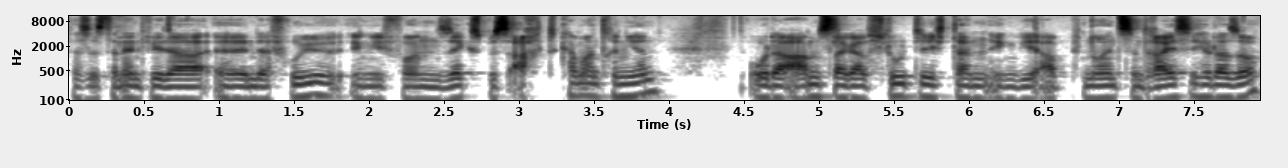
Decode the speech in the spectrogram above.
Das ist dann entweder äh, in der Früh irgendwie von 6 bis 8 kann man trainieren oder abends, da gab es Flutlicht, dann irgendwie ab 19.30 oder so.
